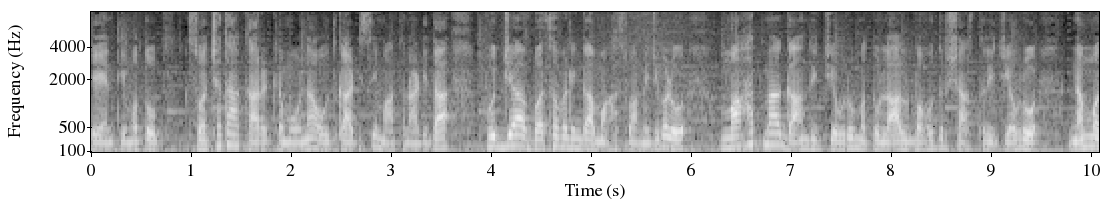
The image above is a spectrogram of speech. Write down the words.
ಜಯಂತಿ ಮತ್ತು ಸ್ವಚ್ಛತಾ ಕಾರ್ಯಕ್ರಮವನ್ನು ಉದ್ಘಾಟಿಸಿ ಮಾತನಾಡಿದ ಪೂಜ್ಯ ಬಸವಲಿಂಗ ಮಹಾಸ್ವಾಮೀಜಿಗಳು, ಮಹಾತ್ಮ ಗಾಂಧೀಜಿಯವರು ಮತ್ತು ಲಾಲ್ ಬಹದ್ದೂರ್ ಶಾಸ್ತ್ರಿಜಿಯವರು ನಮ್ಮ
